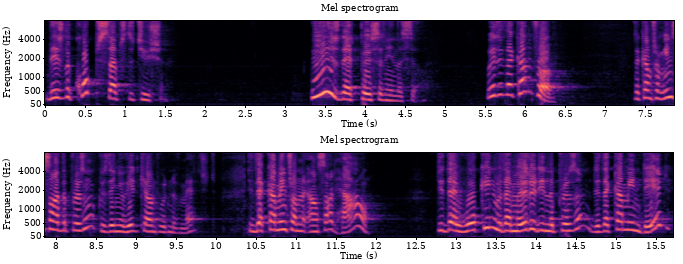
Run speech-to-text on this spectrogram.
There's the corpse substitution. Who is that person in the cell? Where did they come from? Did They come from inside the prison, because then your head count wouldn't have matched. Did they come in from the outside? How? Did they walk in? Were they murdered in the prison? Did they come in dead?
